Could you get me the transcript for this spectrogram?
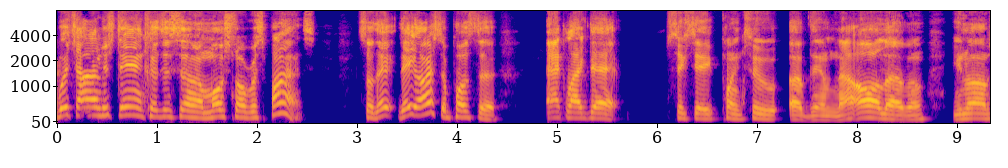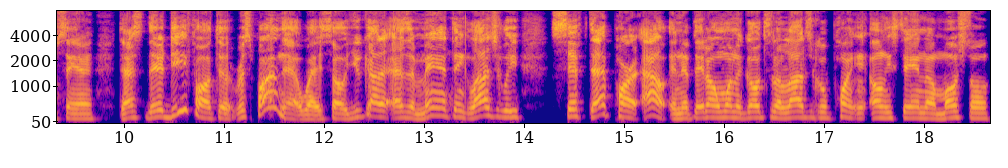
which I understand because it's an emotional response. So they they are supposed to act like that. 68.2 of them, not all of them. You know what I'm saying? That's their default to respond that way. So you gotta, as a man, think logically, sift that part out. And if they don't want to go to the logical point and only stay in the emotional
